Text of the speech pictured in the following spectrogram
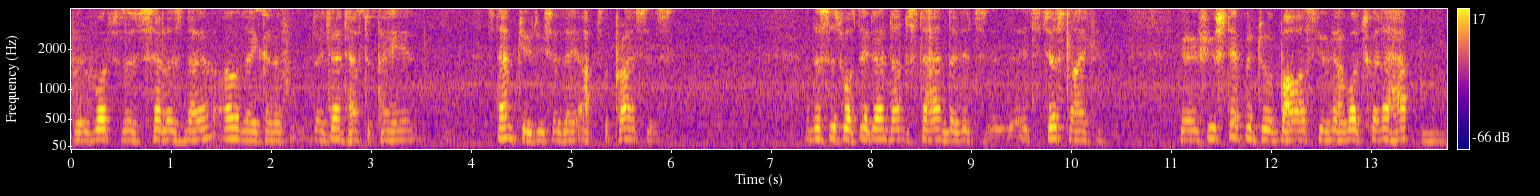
But what the sellers know? Oh, they can aff- they don't have to pay stamp duty, so they up the prices. And this is what they don't understand, that it's, it's just like, you know, if you step into a bath, you know what's going to happen.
